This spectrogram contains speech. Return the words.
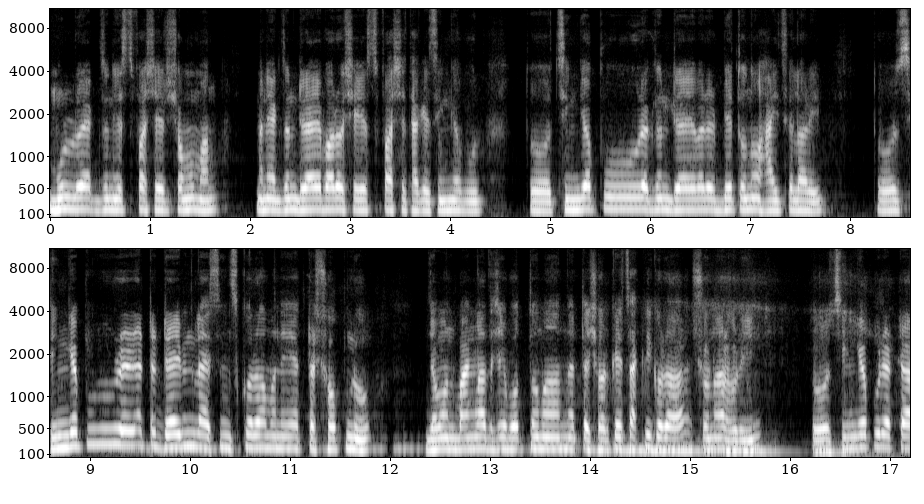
মূল্য একজন এস পাসের সমমান। মানে একজন ড্রাইভারও সে এস পাশে থাকে সিঙ্গাপুর। তো সিঙ্গাপুর একজন ড্রাইভারের বেতনও হাই স্যালারি তো সিঙ্গাপুরের একটা ড্রাইভিং লাইসেন্স করা মানে একটা স্বপ্ন। যেমন বাংলাদেশে বর্তমান একটা সরকারি চাকরি করা সোনার হরিণ। তো সিঙ্গাপুর একটা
